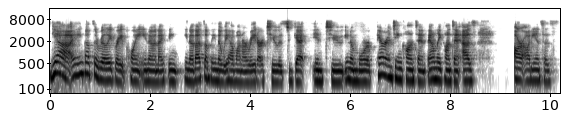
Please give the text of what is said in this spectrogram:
yeah i think that's a really great point you know and i think you know that's something that we have on our radar too is to get into you know more parenting content family content as our audience has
